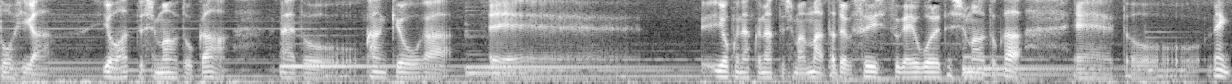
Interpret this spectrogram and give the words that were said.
頭皮が弱ってしまうとか、えーと、環境が、えー、良くなくなってしまう、まあ、例えば水質が汚れてしまうとか、えーとね、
